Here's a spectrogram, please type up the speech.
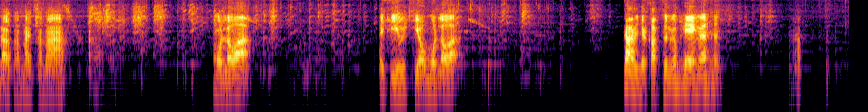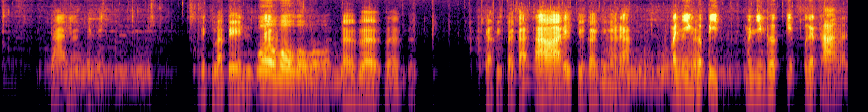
เราสามารถสามารถเอ่อหมดแล้วอะ ไอ้สีเขียวหมดแล้วอะก้าวอย่าขับชนกำแพงนะตายอย่างที่เป็นอันนี่ถือว่าเป็นโว้วโว้วโว้วโว้วโว้วเลิกเลิกเลิกเลิกอย่าปิดประกาศอ้าวอันนี้จริงก็จริงนะเนี่ยมันยิงเพื่อปิด มันยิงเพื่อเก็บเปิดทางอะ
